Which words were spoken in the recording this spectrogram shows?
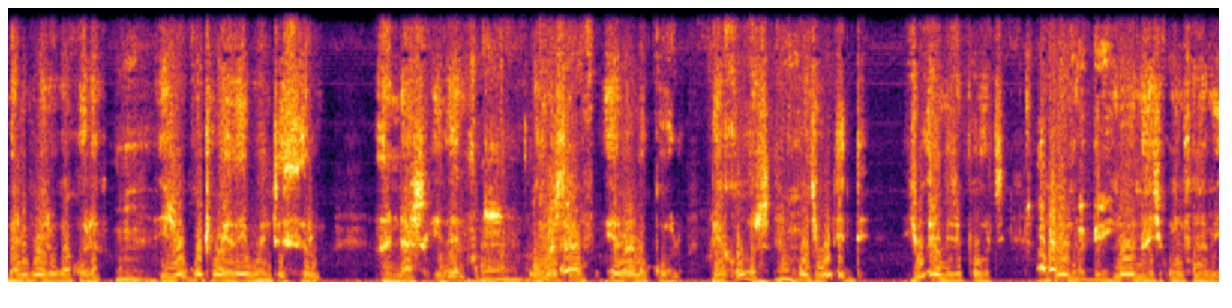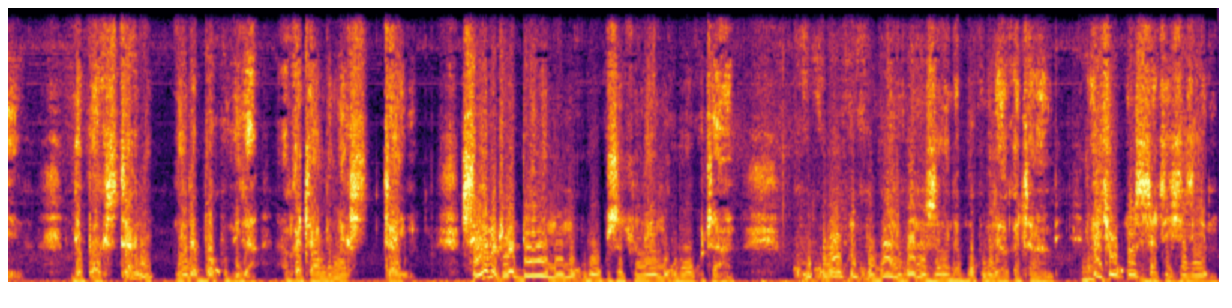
bali bweru bakola? Mm. you go to where they went through and ask them mm. you must have a roll call because mm. you end report no nachi confirming the pakistani nenda bakubira akatambi next time singa batubaddeyo mu omukulu okusatu n'emukulu okutaano kugundi kwemuzingina bakubira akatambi hmm. ekyokunzita tekirimu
